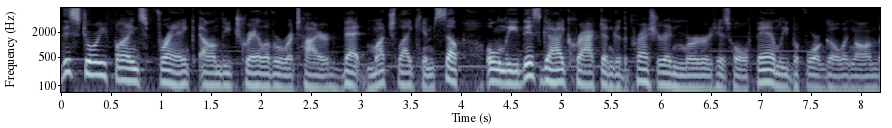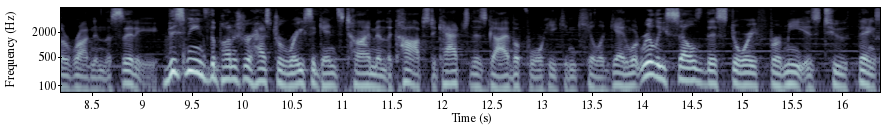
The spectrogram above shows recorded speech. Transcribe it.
this story finds Frank on the trail of a retired vet, much like himself, only this guy cracked under the pressure and murdered his whole family before going on the run in the city. This means the Punisher has to race against time and the cops to catch this guy before he can kill again. What really sells this story for me is two things.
